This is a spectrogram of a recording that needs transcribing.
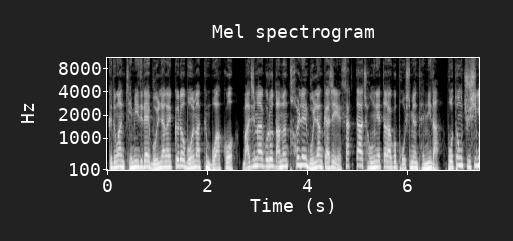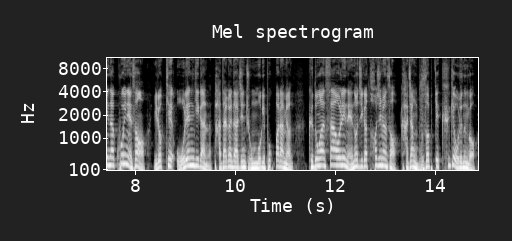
그동안 개미들의 물량을 끌어모을 만큼 모았고 마지막으로 남은 털릴 물량까지 싹 다 정리했다라고 보시면 됩니다. 보통 주식이나 코인에서 이렇게 오랜 기간 바닥을 다진 종목이 폭발하면 그동안 쌓아올린 에너지가 터지면서 가장 무섭게 크게 오르는 거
